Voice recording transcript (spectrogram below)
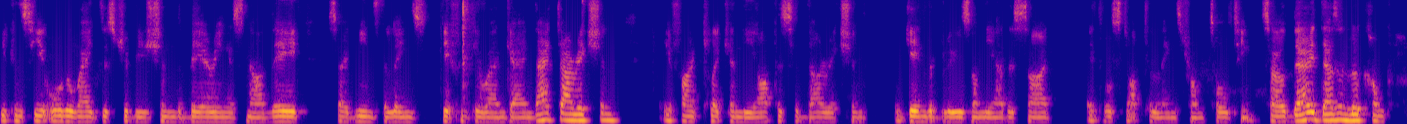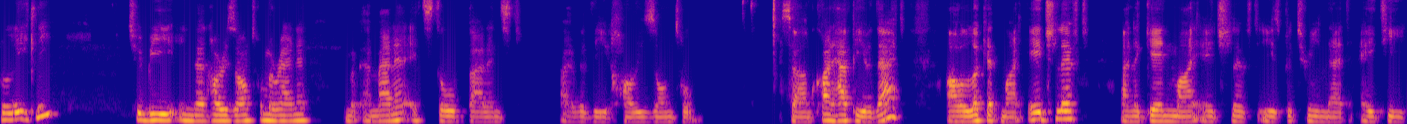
you can see all the weight distribution, the bearing is now there. So it means the lens definitely won't go in that direction. If I click in the opposite direction, Again, the blues on the other side. It will stop the lens from tilting. So there it doesn't look completely to be in that horizontal manner, manner. It's still balanced over the horizontal. So I'm quite happy with that. I'll look at my edge lift. And again, my edge lift is between that 80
